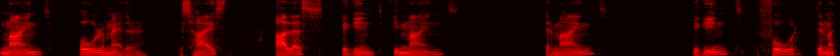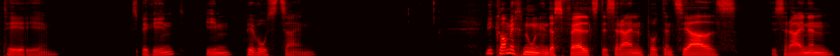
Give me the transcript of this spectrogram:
Mind over Matter, das heißt, alles beginnt im Mind. Der Mind beginnt vor der Materie. Es beginnt im Bewusstsein. Wie komme ich nun in das Feld des reinen Potenzials, des reinen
